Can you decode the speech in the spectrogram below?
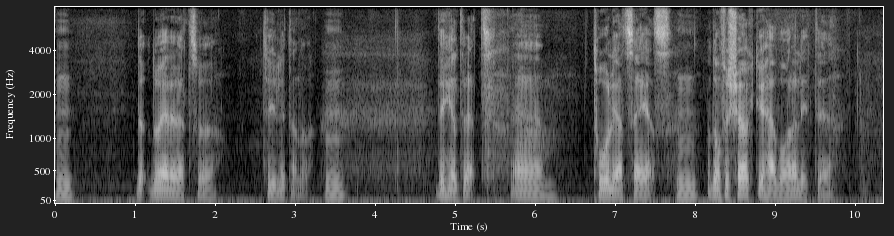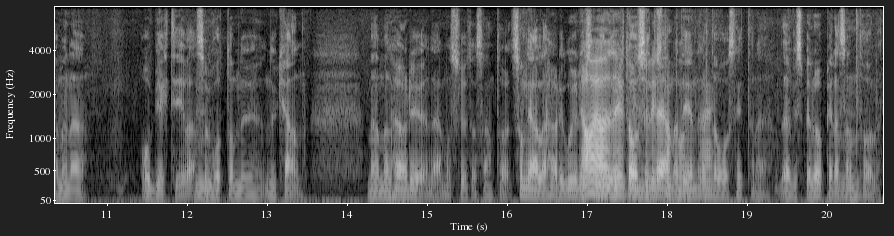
Mm. Då, då är det rätt så tydligt ändå. Mm. Det är helt rätt. Eh, tål ju att sägas. Mm. Och de försökte ju här vara lite, jag menar, objektiva så Mm. gott de nu, nu kan. Men man hörde ju där mot slutet av samtalet. Som ni alla hör, det går ju Ja, liksom, ja, det det avsnitt det lyssna är, men det är ett av avsnitten där vi spelar upp hela Mm. samtalet.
